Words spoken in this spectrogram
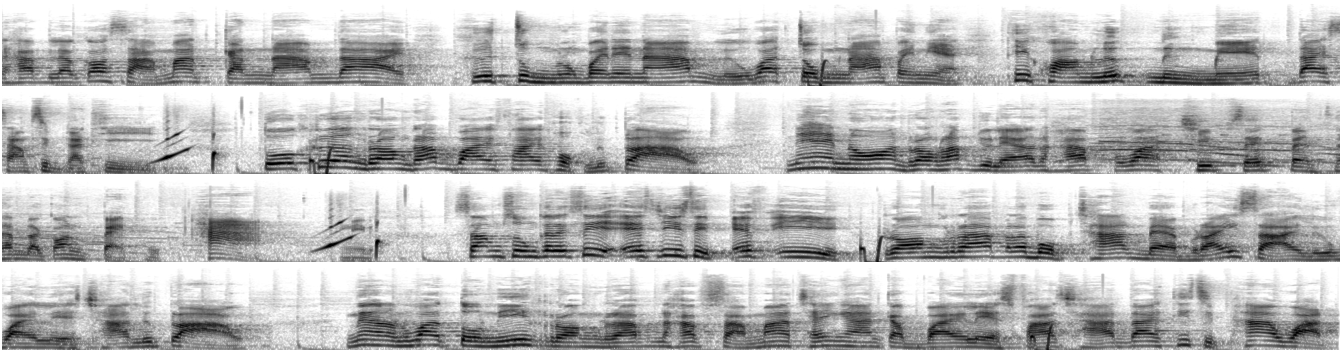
นะครับ แล้วก็สามารถกันน้ำได้ คือจุ่มลงไปในน้ำหรือว่าจมน้ำไปเนี่ย ที่ความลึก 1 เมตรได้ 30 นาที ตัวเครื่องรองรับ Wi-Fi 6 หรือเปล่า แน่นอนรองรับอยู่แล้วนะครับ เพราะว่าชิปเซ็ตเป็น Snapdragon 865 Samsung Galaxy S20 FE รองรับระบบชาร์จแบบไร้สายหรือ Wireless Charge หรือเปล่า แน่นอนว่าตัวนี้รองรับนะครับสามารถใช้งานกับ Wireless Fast Charge ได้ที่ 15 วัตต์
